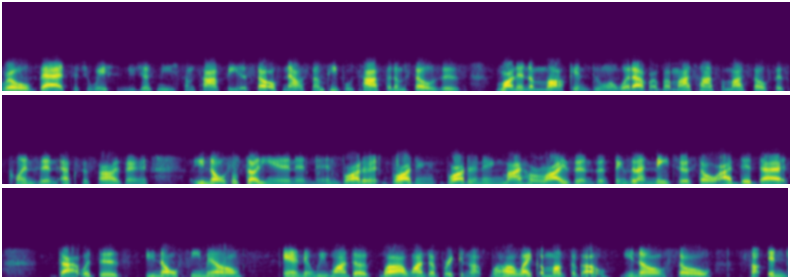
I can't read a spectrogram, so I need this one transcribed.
real bad situation, you just need some time for yourself. Now, some people time for themselves is running amok and doing whatever, but my time for myself is cleansing, exercising, you know, studying and and broaden, broadening broadening my horizons and things of that nature. So I did that. Got with this, you know, female, and then we wound up. Well, I wound up breaking up with her like a month ago. You know, so, so and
